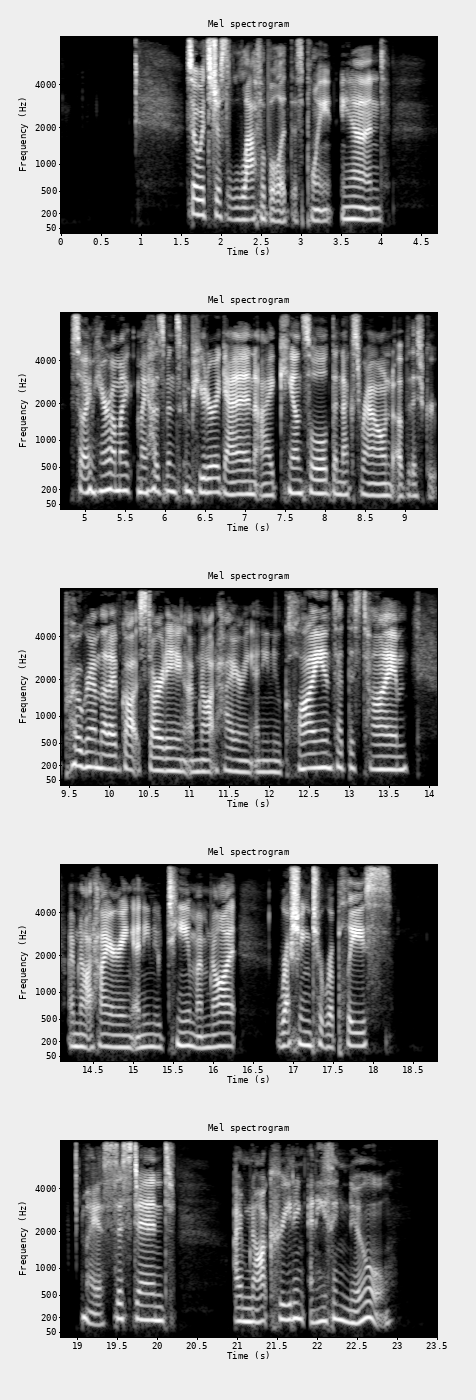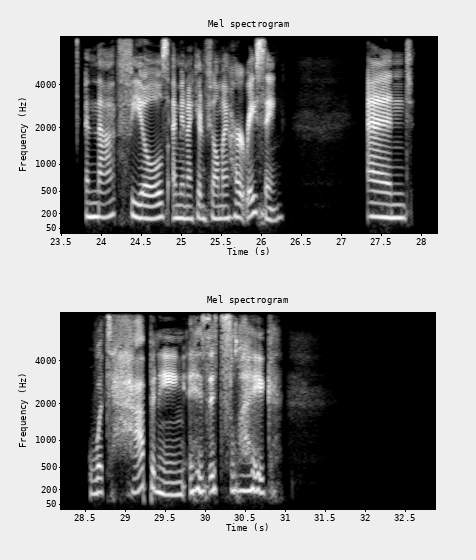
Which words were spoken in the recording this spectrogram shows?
So it's just laughable at this point. And so I'm here on my, my husband's computer again. I canceled the next round of this group program that I've got starting. I'm not hiring any new clients at this time. I'm not hiring any new team. I'm not rushing to replace my assistant. I'm not creating anything new. And that feels, I mean, I can feel my heart racing. And what's happening is it's like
